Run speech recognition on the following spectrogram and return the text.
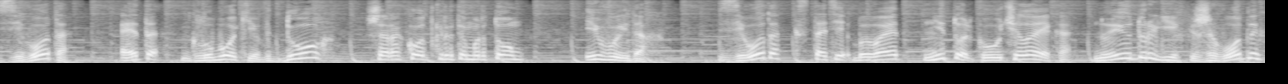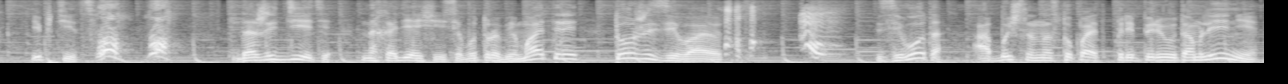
Зевота – это глубокий вдох широко открытым ртом и выдох. Зевота, кстати, бывает не только у человека, но и у других животных и птиц. Даже дети, находящиеся в утробе матери, тоже зевают. Зевота обычно наступает при переутомлении,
